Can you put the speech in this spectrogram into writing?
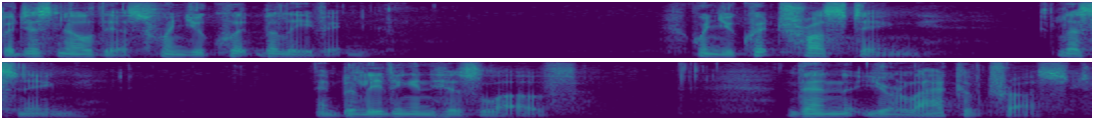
But just know this when you quit believing, when you quit trusting, listening, and believing in his love, then your lack of trust,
